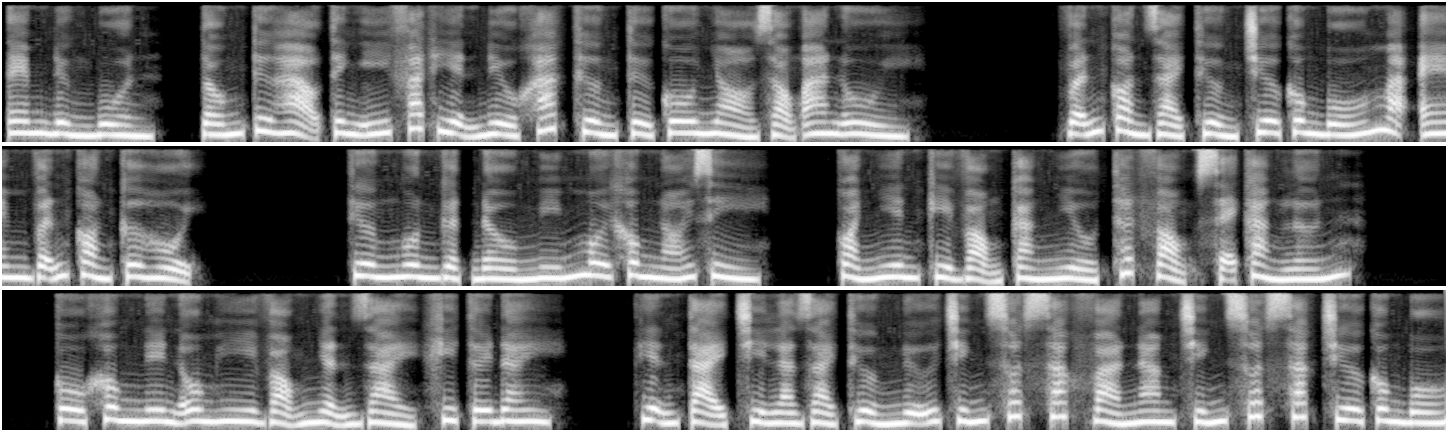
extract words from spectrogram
Em đừng buồn, Tống Tư Hạo tinh ý phát hiện điều khác thường từ cô nhỏ giọng an ủi. Vẫn còn giải thưởng chưa công bố mà em vẫn còn cơ hội. Thương ngôn gật đầu mím môi không nói gì. Quả nhiên kỳ vọng càng nhiều thất vọng sẽ càng lớn. Cô không nên ôm hy vọng nhận giải khi tới đây. Hiện tại chỉ là giải thưởng nữ chính xuất sắc và nam chính xuất sắc chưa công bố.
